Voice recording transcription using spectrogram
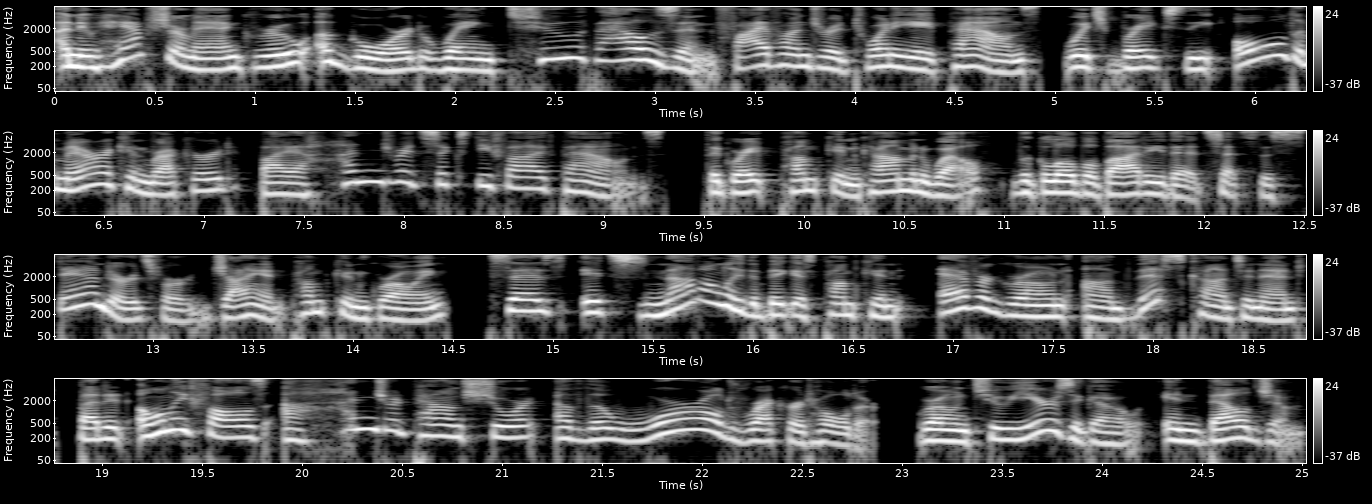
A New Hampshire man grew a gourd weighing 2,528 pounds, which breaks the old American record by 165 pounds. The Great Pumpkin Commonwealth, the global body that sets the standards for giant pumpkin growing, says it's not only the biggest pumpkin ever grown on this continent, but it only falls 100 pounds short of the world record holder, grown two years ago in Belgium.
